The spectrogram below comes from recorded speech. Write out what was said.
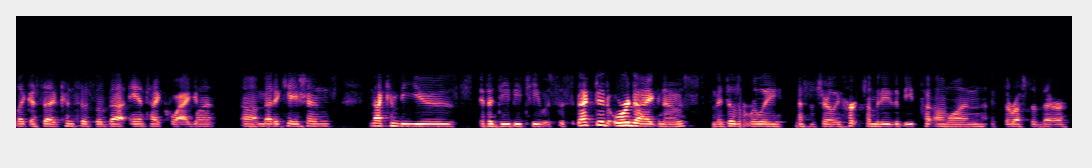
like I said, consists of that anticoagulant uh, medications, and that can be used if a DVT was suspected or diagnosed. It doesn't really necessarily hurt somebody to be put on one if the rest of their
